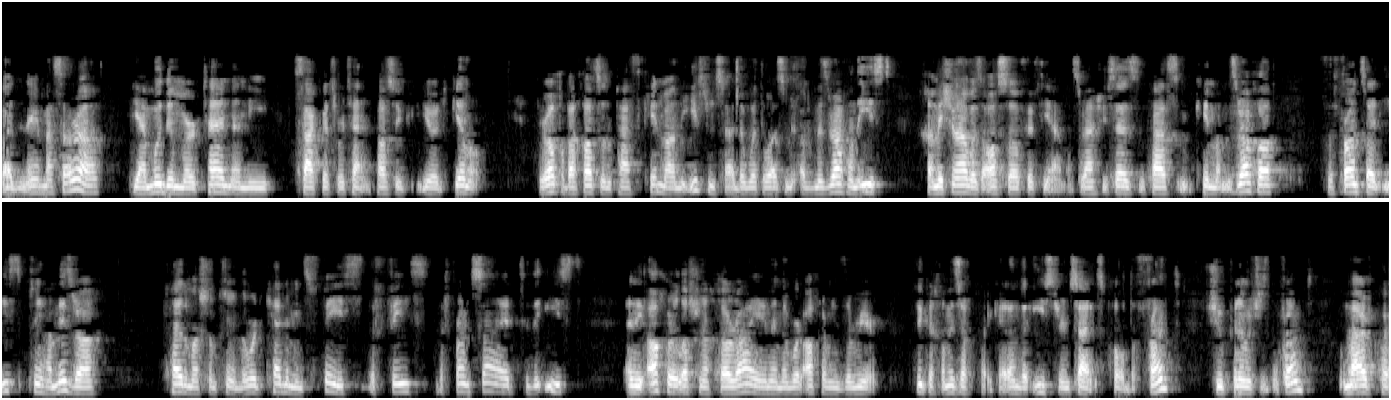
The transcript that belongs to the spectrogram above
Vadanehem Asara, the Amudim were 10 and the sockets were 10. Pasuk Yud Gimel. The Rocha Bachatzel, the past Kinma on the eastern side, the width was of Mizrach on the east, Chamishim was also 50 Amos. Rashi says the past Kinma Mizracha, the front side east, Pnei HaMizrach, Kedem The word Kedem means face, the face, the front side to the east, and the Achar Lashon Acharayim, and the word Achar means the rear. Think of HaMizrach on the eastern side is called the front, Shupina, which is the front, Umarav Koy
